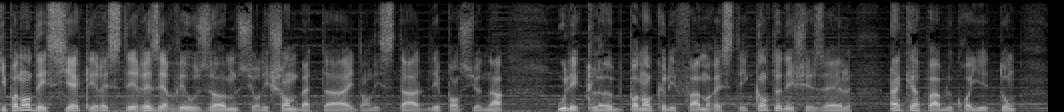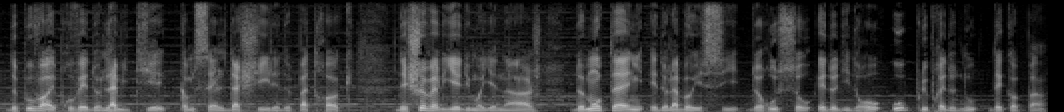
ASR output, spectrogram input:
qui pendant des siècles est resté réservé aux hommes sur les champs de bataille, dans les stades, les pensionnats ou les clubs, pendant que les femmes restaient cantonnées chez elles, incapables, croyait-on, de pouvoir éprouver de l'amitié, comme celle d'Achille et de Patrocle, des chevaliers du Moyen Âge, de Montaigne et de la Boétie, de Rousseau et de Diderot, ou plus près de nous, des copains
